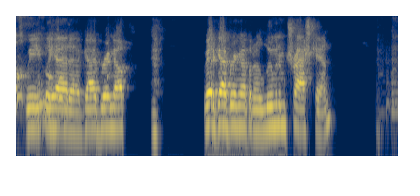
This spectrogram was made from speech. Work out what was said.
Oh We we had a guy bring up we had a guy bring up an aluminum trash can.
